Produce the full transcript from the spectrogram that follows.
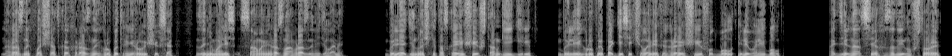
На разных площадках разные группы тренирующихся занимались самыми разнообразными делами. Были одиночки, таскающие штанги и гири. Были и группы по 10 человек, играющие в футбол или волейбол. Отдельно от всех, задвинув шторы,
